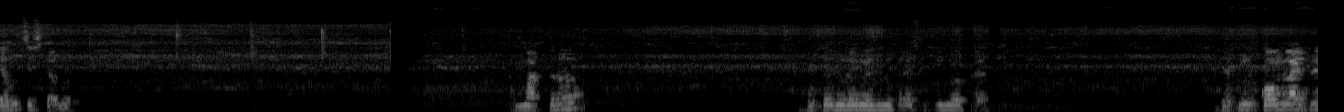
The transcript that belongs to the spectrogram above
যাবো চেষ্টা করি মাত্র ଗୋଟେ ଯୋଡ଼େ ମିନିଟ୍ ଭିତରେ ଶୁଖିଯିବ ଫ୍ରେମ୍ ଯେତିକି କମ୍ ଲାଇଟ୍ରେ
